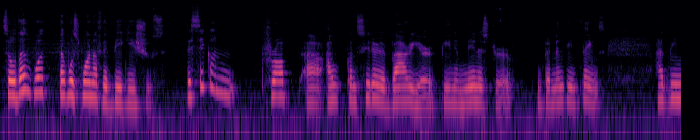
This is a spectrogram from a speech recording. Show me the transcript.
So that what that was one of the big issues. The second prob uh, I would consider a barrier, being a minister, implementing things, had been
